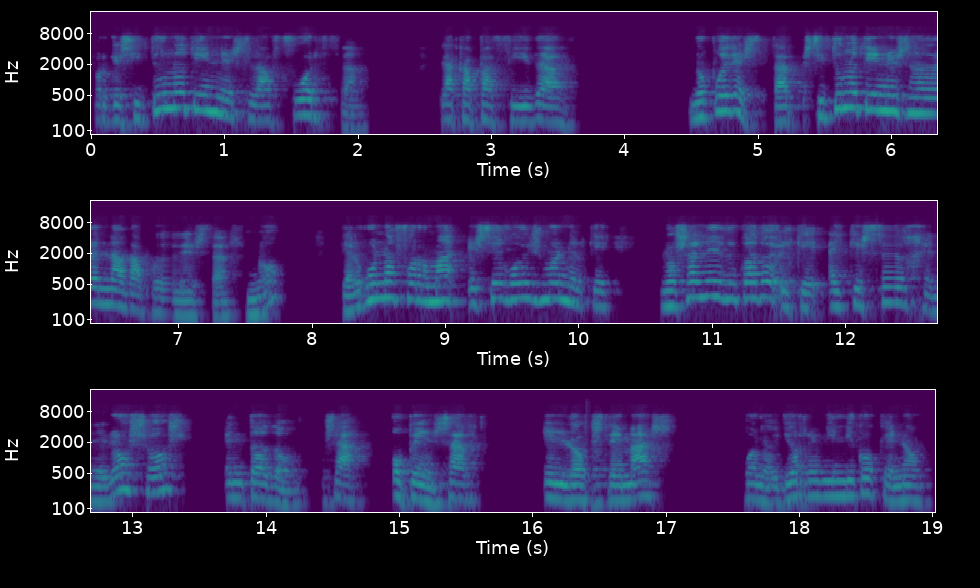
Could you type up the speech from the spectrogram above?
Porque si tú no tienes la fuerza, la capacidad, no puedes estar, si tú no tienes nada, nada puedes dar, ¿no? de alguna forma, ese egoísmo en el que nos han educado el que hay que ser generosos en todo, o sea, o pensar en los demás. Bueno, yo reivindico que no.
